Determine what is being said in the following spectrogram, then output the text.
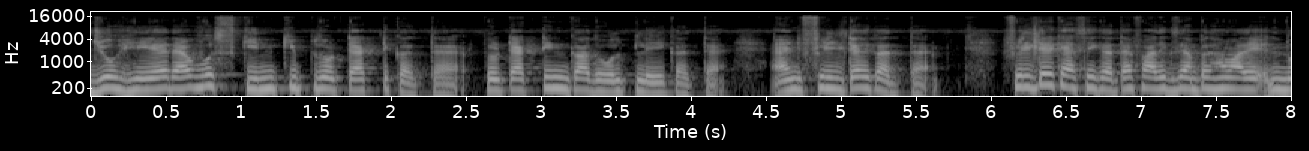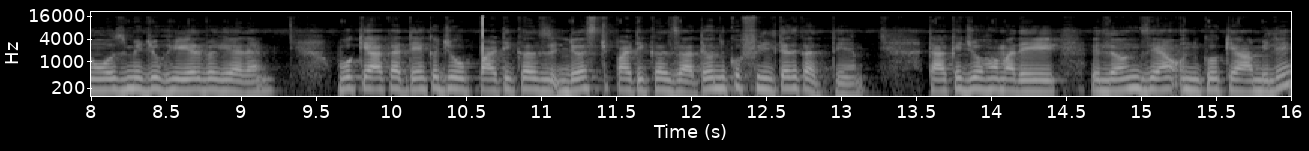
जो हेयर है, वो स्किन की प्रोटेक्ट करता है। प्रोटेक्टिंग का रोल प्ले करता है एंड फ़िल्टर करता है। फ़िल्टर कैसे करता है? फॉर एग्जांपल हमारे नोज़ में जो हेयर वगैरह है, वो क्या करते हैं कि जो पार्टिकल्स डस्ट पार्टिकल्स आते हैं, उनको फ़िल्टर करते हैं। ताकि जो हमारे लंग्स हैं, उनको क्या मिले?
